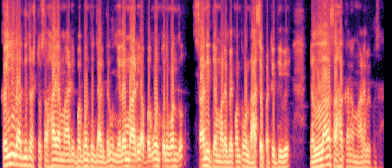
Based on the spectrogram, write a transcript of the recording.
ಕೈಲಾಗ್ದಿದ್ದು ಅಷ್ಟು ಸಹಾಯ ಮಾಡಿ ಭಗವಂತನ ಜಾಗದಲ್ಲಿ ನೆಲೆ ಮಾಡಿ ಆ ಭಗವಂತನಿಗೆ ಒಂದು ಸಾನ್ನಿಧ್ಯ ಮಾಡಬೇಕು ಅಂತ ಒಂದು ಆಸೆ ಪಟ್ಟಿದ್ದೀವಿ. ಎಲ್ಲಾ ಸಹಕಾರ ಮಾಡಬೇಕು ಸರ್.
